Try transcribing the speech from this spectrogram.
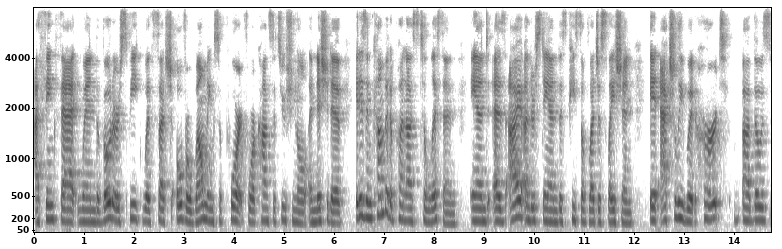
I think that when the voters speak with such overwhelming support for a constitutional initiative, it is incumbent upon us to listen. And as I understand this piece of legislation, it actually would hurt uh, those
